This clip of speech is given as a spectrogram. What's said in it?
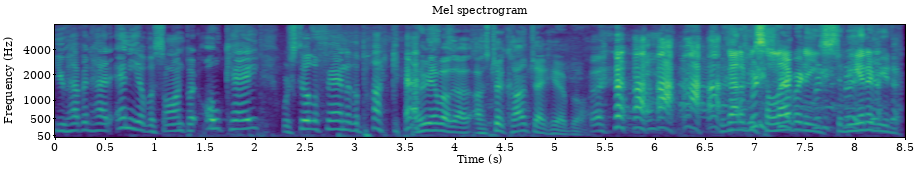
you haven't had any of us on, but okay. We're still a fan of the podcast. We have a, a strict contract here, bro. We got to be Pretty strict, celebrities pretty to be interviewed.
